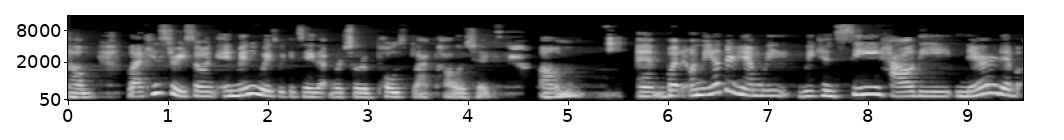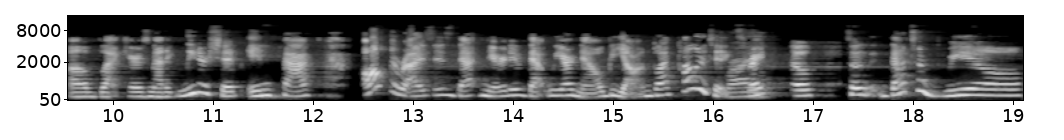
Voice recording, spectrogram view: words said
um, Black history. So, in, in many ways, we could say that we're sort of post Black politics. Um, and but on the other hand, we we can see how the narrative of Black charismatic leadership, in fact, authorizes that narrative that we are now beyond Black politics, Right. right? So, so that's a real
